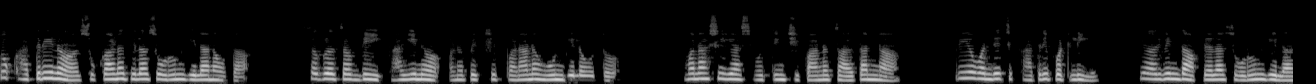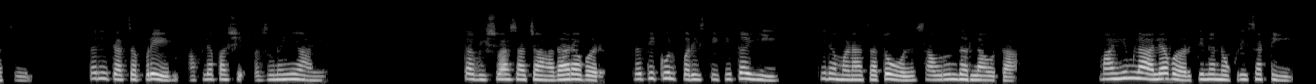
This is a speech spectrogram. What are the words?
तो खात्रीनं सुखानं तिला सोडून गेला नव्हता. सगळंच अगदी घाईनं अनपेक्षितपणानं होऊन गेलं होतं. मनाशी या स्मृतींची पानं चालताना प्रियवंदेची खात्री पटली की अरविंद आपल्याला सोडून गेला असेल तरी त्याचं प्रेम आपल्यापाशी अजूनही आहे. त्या विश्वासाच्या आधारावर प्रतिकूल परिस्थितीतही तिनं मनाचा तोल सावरून धरला होता. माहीमला आल्यावर तिनं नोकरीसाठी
